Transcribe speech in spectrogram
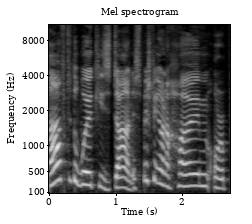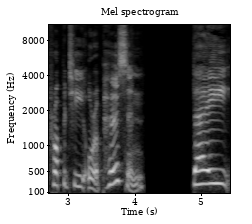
after the work is done, especially on a home or a property or a person, they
